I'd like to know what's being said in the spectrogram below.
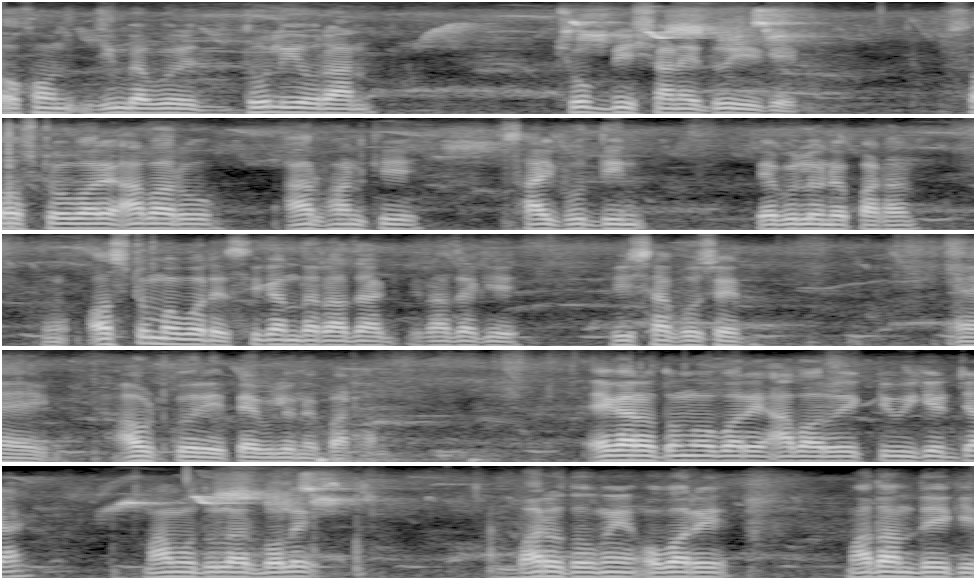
তখন জিম্বাবুয়ের দলীয় রান চব্বিশ রানে দুই উইকেট। ষষ্ঠ ওভারে আবারও আরভানকে সাইফুদ্দিন প্যাভিলিয়নে পাঠান অষ্টম ওভারে সিকান্দার রাজা রাজাকে রিশাব হোসেন আউট করে প্যাভিলিয়নে পাঠান। এগারোতম ওভারে আবারও একটি উইকেট যায়। মাহমুদুল্লাহর বলে, বারোতম ওভারে মাদান দেকে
